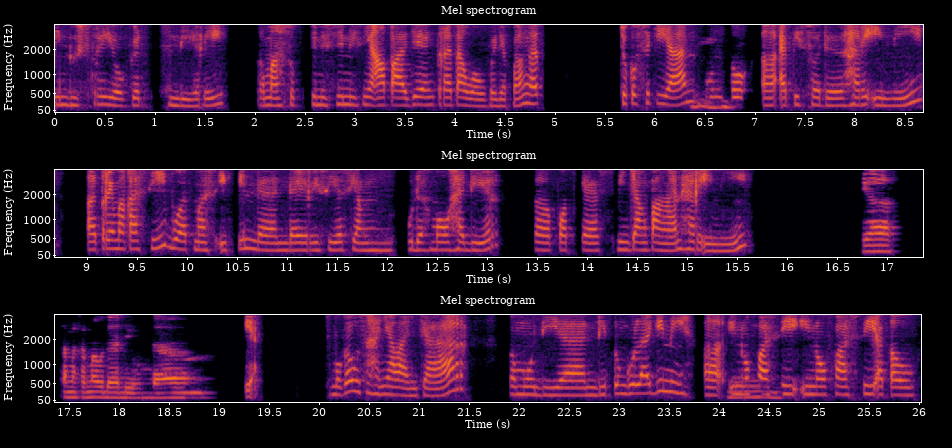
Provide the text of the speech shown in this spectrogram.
industri yogurt sendiri, termasuk jenis-jenisnya apa aja yang ternyata wow banyak banget. Cukup sekian hmm. untuk uh, episode hari ini. Uh, terima kasih buat Mas Ipin dan Dairisius yang udah mau hadir ke podcast Bincang Pangan hari ini. Ya, sama-sama udah diundang. Ya, semoga usahanya lancar. Kemudian ditunggu lagi nih uh, inovasi-inovasi atau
